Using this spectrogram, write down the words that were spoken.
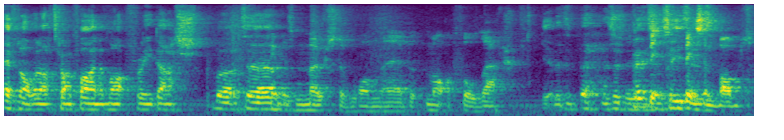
if not, we'll have to try and find a Mark III dash. But I think uh, there's most of one there, but not a full dash. yeah, there's, there's There's bits, bits, and bits and bobs.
